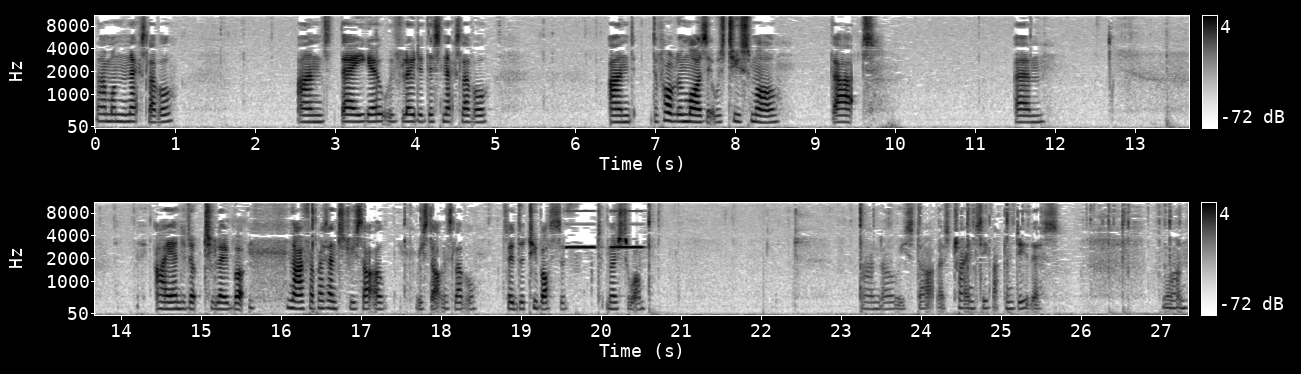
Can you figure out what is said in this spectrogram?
Now I'm on the next level. And there you go, we've loaded this next level. And the problem was it was too small that um, I ended up too low, but now if I press enter to restart, I'll restart this level. So the two bosses have merged to one. And I'll restart. Let's try and see if I can do this. One.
